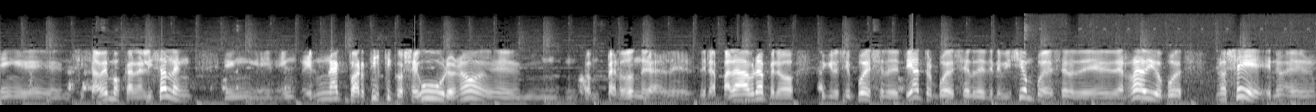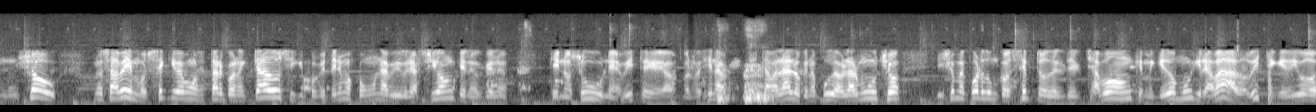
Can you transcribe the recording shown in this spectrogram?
en, si sabemos canalizarla en, en, un acto artístico seguro, ¿no? Eh, con perdón de la, de, la palabra, pero decir, puede ser de teatro, puede ser de televisión, puede ser de, de radio, puede, no sé, un show no sabemos, sé que vamos a estar conectados y que porque tenemos como una vibración que, que, que, nos une, ¿viste? Recién estaba Lalo que no pude hablar mucho y yo me acuerdo un concepto del, del chabón que me quedó muy grabado, ¿viste? Que digo,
